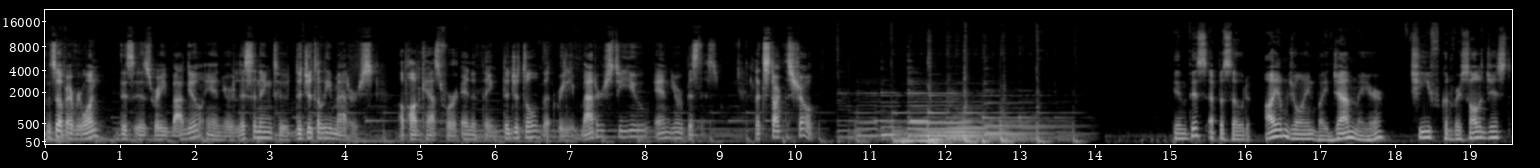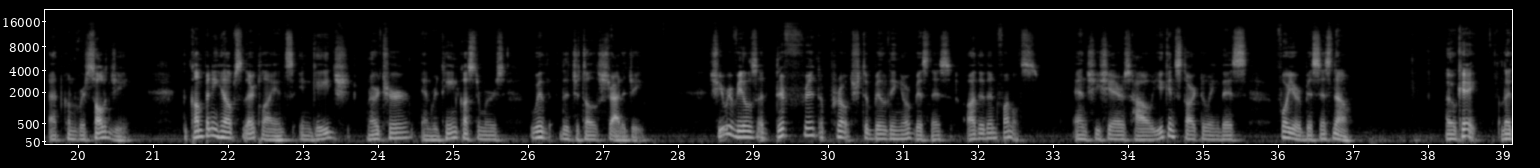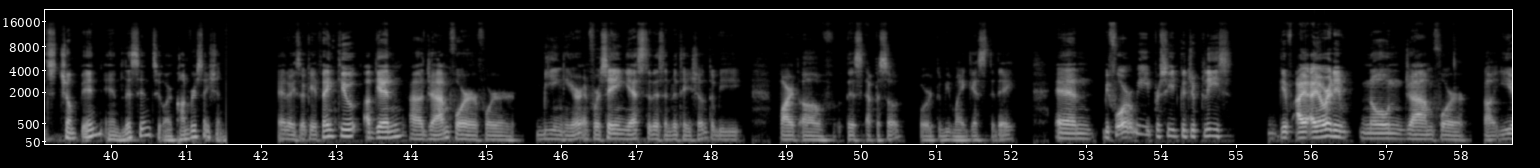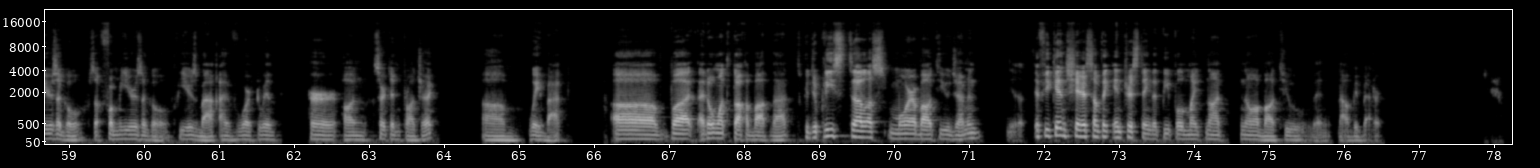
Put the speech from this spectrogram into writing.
What's up, everyone? This is Ray Baguio, and you're listening to Digitally Matters, a podcast for anything digital that really matters to you and your business. Let's start the show. In this episode, I am joined by Jam Mayer, Chief Conversologist at Conversologie. The company helps their clients engage, nurture, and retain customers with digital strategy. She reveals a different approach to building your business other than funnels, and she shares how you can start doing this for your business now. Okay, let's jump in and listen to our conversation. Anyways, okay, thank you again, uh, Jam, for for being here and for saying yes to this invitation to be part of this episode or to be my guest today. And before we proceed, could you please give I, I already known Jam for uh, years ago, so from years ago, years back, I've worked with her on certain project, um, way back. Uh, but I don't want to talk about that. Could you please tell us more about you, Jam? And if you can share something interesting that people might not know about you, then that would be better.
